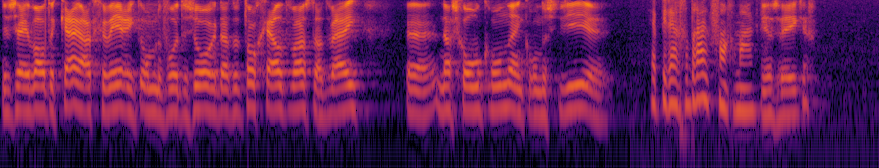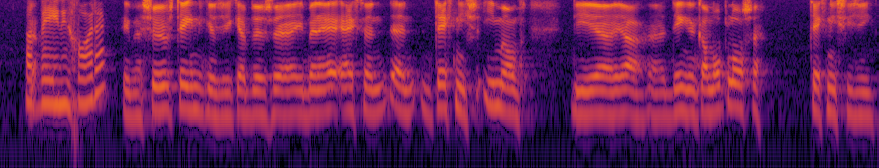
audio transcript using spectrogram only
Dus hij heeft altijd keihard gewerkt om ervoor te zorgen dat er toch geld was... dat wij uh, naar school konden en konden studeren. Heb je daar gebruik van gemaakt? Jazeker. Wat ja. ben je nu geworden? Ik ben servicetechnicus. Ik, heb dus, uh, ik ben echt een, een technisch iemand die uh, ja, dingen kan oplossen, technisch gezien.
